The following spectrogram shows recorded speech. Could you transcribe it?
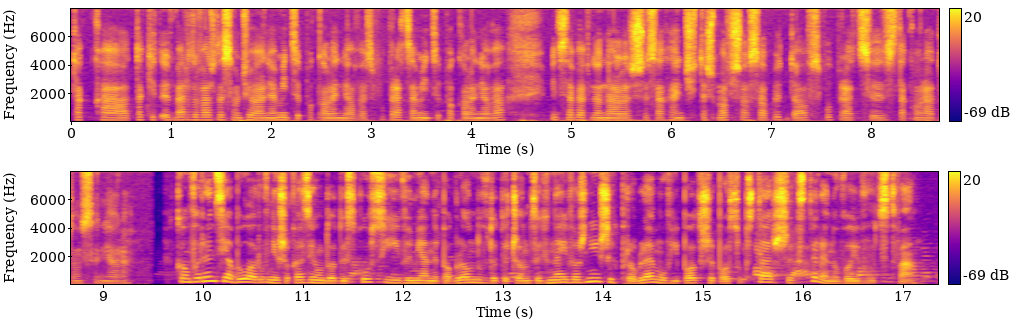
taka, takie, bardzo ważne są działania międzypokoleniowe, współpraca międzypokoleniowa, więc na pewno należy zachęcić też młodsze osoby do współpracy z taką Radą Seniora. Konferencja była również okazją do dyskusji i wymiany poglądów dotyczących najważniejszych problemów i potrzeb osób starszych z terenu województwa.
